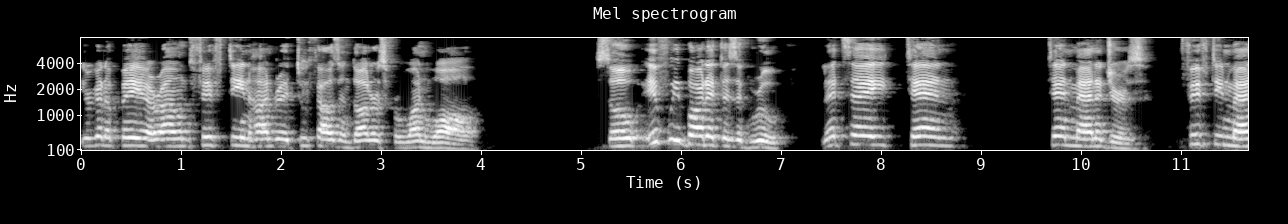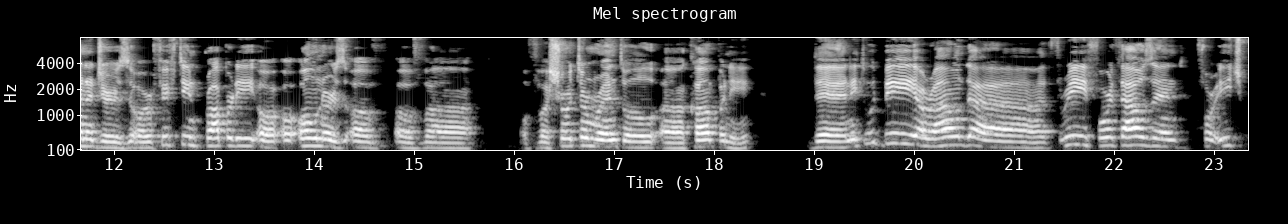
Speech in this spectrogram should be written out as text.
you're going to pay around $1500 $2000 for one wall so if we bought it as a group, let's say 10, 10 managers, 15 managers, or 15 property or, or owners of, of, uh, of a short term rental uh, company, then it would be around uh, three, 4,000 for each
